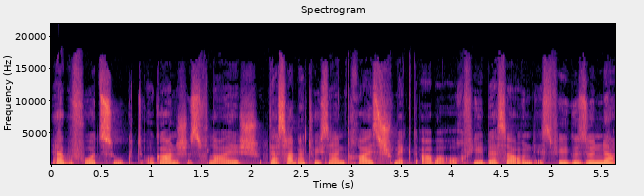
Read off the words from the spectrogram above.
Er bevorzugt organisches Fleisch. Das hat natürlich seinen Preis, schmeckt aber auch viel besser und ist viel gesünder.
